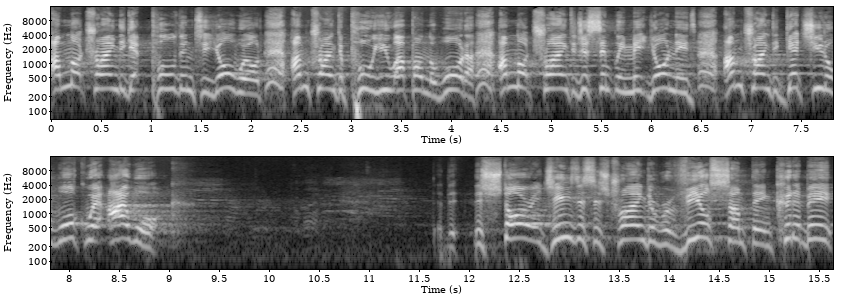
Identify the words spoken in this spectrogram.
I'm not trying to get pulled into your world, I'm trying to pull you up on the water. I'm not trying to just simply meet your needs, I'm trying to get you to walk where I walk. this story, Jesus is trying to reveal something. Could it be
